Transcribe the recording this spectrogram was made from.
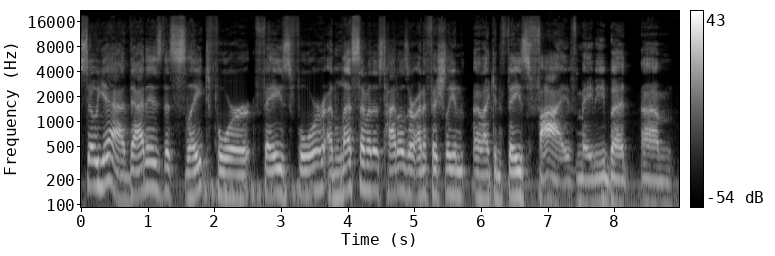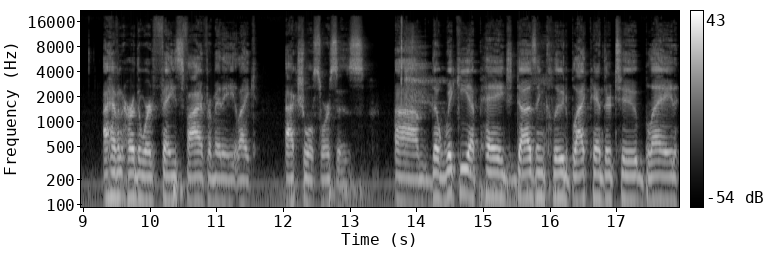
So yeah, that is the slate for Phase Four. Unless some of those titles are unofficially in, uh, like in Phase Five, maybe. But um, I haven't heard the word Phase Five from any like actual sources. Um, the Wikia page does include Black Panther two, Blade,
